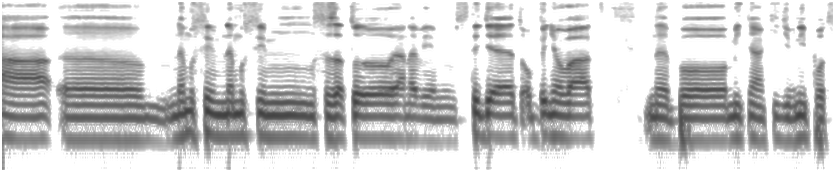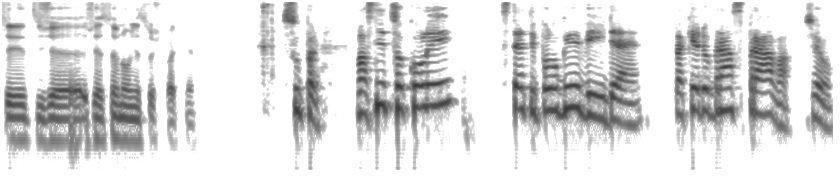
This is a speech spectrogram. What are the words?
a uh, nemusím, nemusím se za to, já nevím, stydět, obvinovat nebo mít nějaký divný pocit, že, že je se mnou něco špatně. Super. Vlastně cokoliv z té typologie vyjde, tak je dobrá zpráva, že jo?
